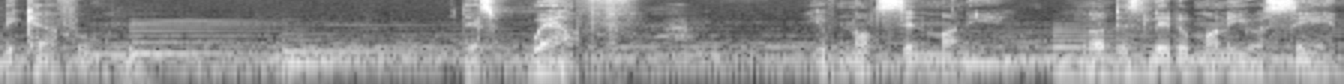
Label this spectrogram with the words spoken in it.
Be careful. There's wealth. You've not seen money. All this little money you're seeing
